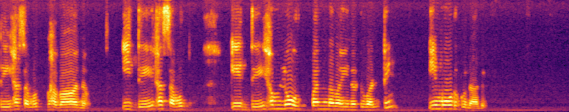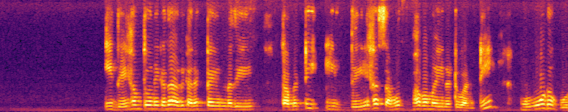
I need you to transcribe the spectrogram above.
దేహ సముద్భవాన్. ఈ దేహ సము ఈ దేహంలో ఉత్పన్నమైనటువంటి ఈ మూడు గుణాలు. ఈ దేహంతోనే కదా అవి కనెక్ట్ అయి ఉన్నది. కాబట్టి ఈ దేహ సముద్భవమైనటువంటి మూడు గుణ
